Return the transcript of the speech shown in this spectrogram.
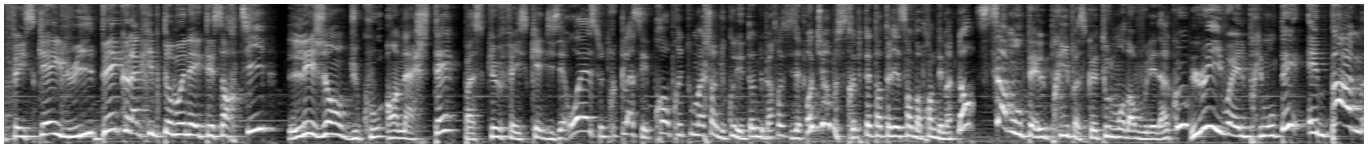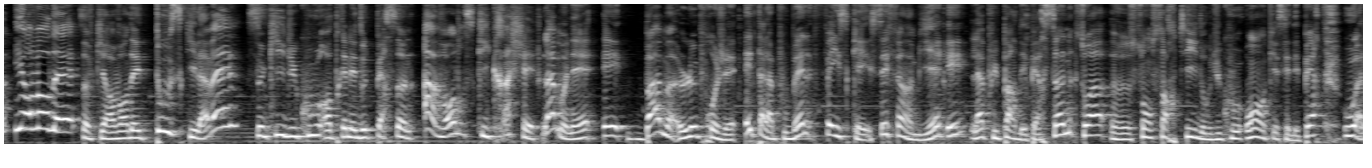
FaceK, lui, dès que la crypto-monnaie était sortie, les gens, du coup, en achetaient, parce que FaceK disait, ouais, ce truc-là, c'est propre et tout, machin. Du coup, des tonnes de personnes se disaient, oh tiens, bah, ce serait peut-être intéressant d'en prendre des maintenant. Ça montait le prix parce que tout le monde en voulait d'un coup. Lui, il voyait le prix monter et bam, il revendait. Sauf qu'il revendait tout ce qu'il avait, ce qui, du coup, entraînait d'autres personnes à vendre, ce qui crachait la monnaie et bam, le projet est à la poubelle. FaceK s'est fait un billet et la plupart des personnes, soit euh, sont sorties, donc du coup, ont encaissé des pertes, ou alors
